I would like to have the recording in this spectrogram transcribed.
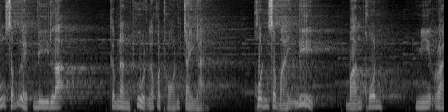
งสำเร็จดีละกำนันพูดแล้วก็ถอนใจใหญ่ คนสมัยนี้บางคนมีไร่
